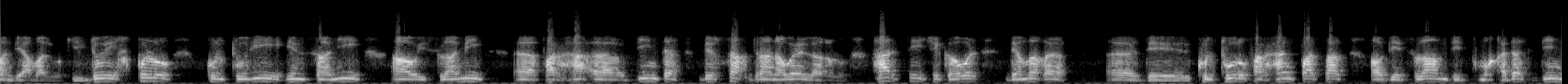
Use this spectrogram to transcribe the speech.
باندې عمل وکړي دوی خپلو کلتوري انساني او اسلامي فرح دین ته ډیر سخت درناوی لرلو هر څه چې کول د مغه د کلچور او فرهنګ په اساس او د اسلام د مقدس دین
